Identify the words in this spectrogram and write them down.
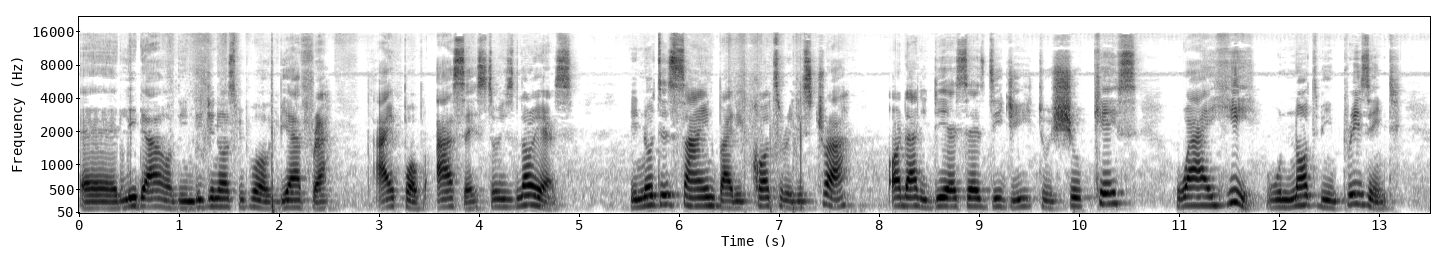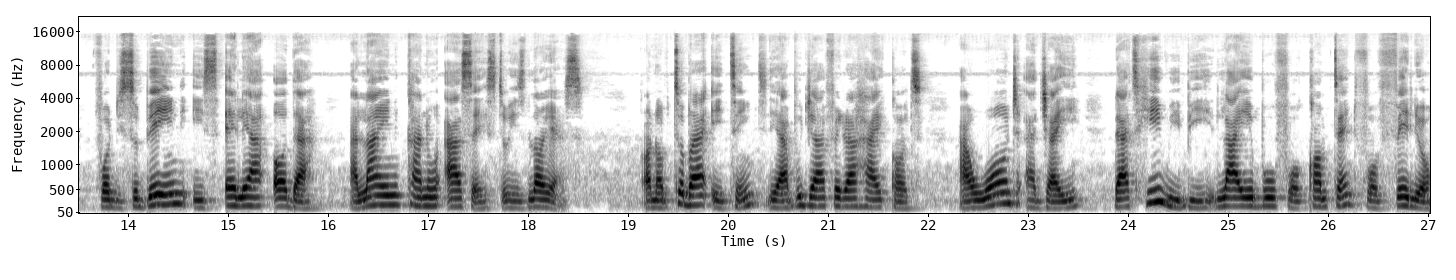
uh, leader of the indigenous people of Biafra, IPOP, access to his lawyers. The notice signed by the court registrar ordered the DSS DG to showcase why he would not be imprisoned for disobeying his earlier order allowing Kano access to his lawyers. On October 18th, the Abuja Federal High Court warned Ajayi that he will be liable for contempt for failure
